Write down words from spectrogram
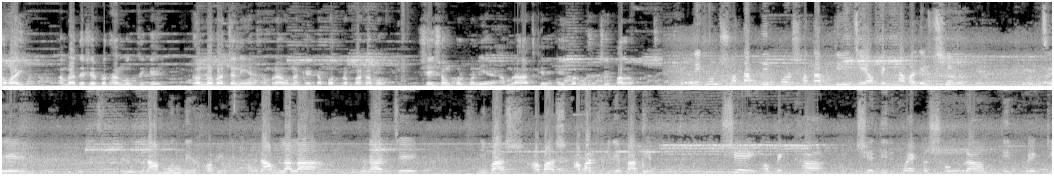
সবাই আমরা দেশের প্রধানমন্ত্রীকে ধন্যবাদ জানিয়ে আমরা ওনাকে একটা পত্র পাঠাবো। সেই সংকল্প নিয়ে আমরা আজকে এই কর্মসূচি পালন করছি। দেখুন, শতাব্দীর পর শতাব্দী যে অপেক্ষা আমাদের ছিল, যে রাম মন্দির হবে। রামলালা, ওনার যে নিবাস, আবাস আবার ফিরে পাবেন। সেই অপেক্ষা, সে দীর্ঘ একটা সংগ্রাম, দীর্ঘ একটি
